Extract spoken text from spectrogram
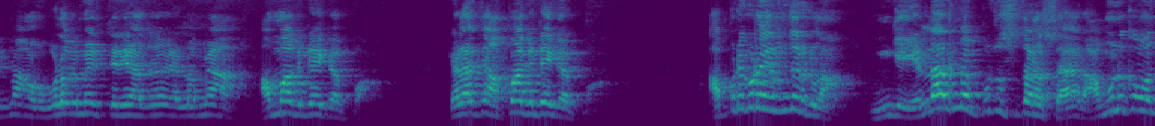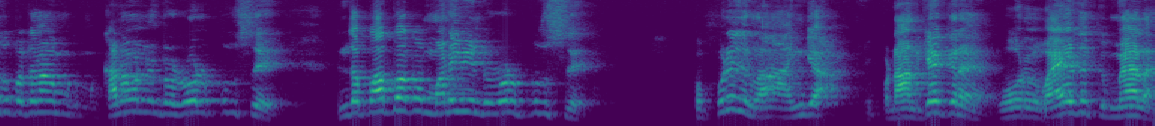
என்ன அவனுக்கு உலகமே தெரியாது எல்லாமே அம்மாக்கிட்டே கேட்பான். எல்லாத்தையும் அப்பாக்கிட்டே கேட்பான். அப்படி கூட இருந்திருக்கலாம். இங்க எல்லாருமே புதுசு தானே சார். அவனுக்கும் வந்து பார்த்தீங்கன்னா கணவன் என்ற ரோல் புதுசு. இந்த பாப்பாக்கும் மனைவி என்ற ரோல் புதுசு. இப்போ புரியுதுங்களா? அங்கே இப்போ நான் கேட்குறேன் ஒரு வயதுக்கு மேலே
